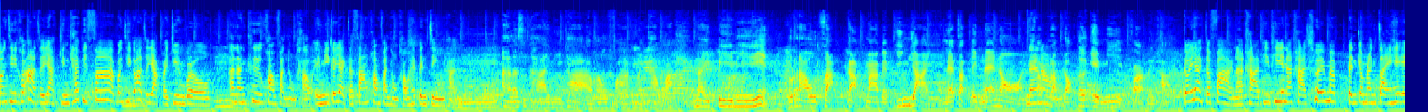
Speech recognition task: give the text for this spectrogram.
บางทีเขาอาจจะอยากกินแค่พิซซ่า บางทีก็อาจจะอยากไป Dream World อันนั้นคือความฝันของเขาเอมี่ก็อยากจะสร้างความฝันของเขาให้เป็นจริงค่ะอืมอะแล้วสุดท้ายนี้ค่ะ เราฝากหน่อยค่ะว่า ในปีนี้เราจะกลับมาแบบยิ่งใหญ่และจัดเต็มแน่นอนแน่นอน สำหรับดรเอมี่ฝากเลยค่ะ ก็อยากจะฝากนะคะพี่ๆนะคะ ช่วยมาเป็นกำลังใจให้เอ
